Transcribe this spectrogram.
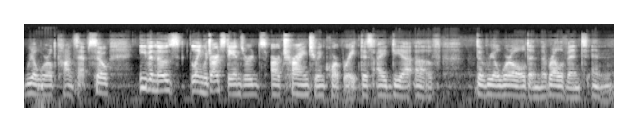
real world concepts. So even those language arts standards are trying to incorporate this idea of the real world and the relevant and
